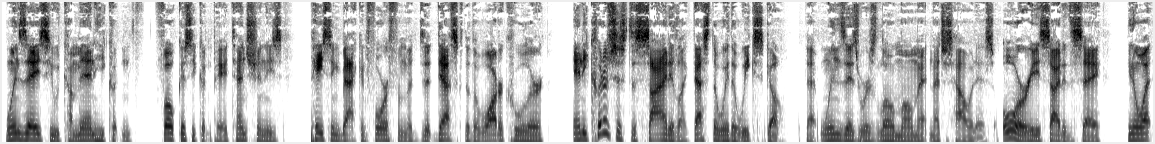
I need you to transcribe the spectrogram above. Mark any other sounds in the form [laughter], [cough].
Wednesdays he would come in, he couldn't focus, he couldn't pay attention. He's pacing back and forth from the d- desk to the water cooler, and he could have just decided like that's the way the weeks go. That Wednesdays were his low moment, and that's just how it is. Or he decided to say, you know what,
